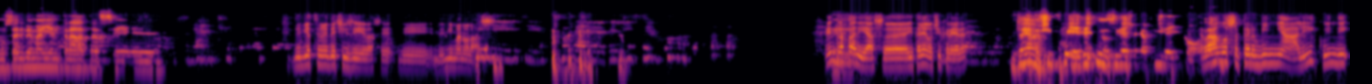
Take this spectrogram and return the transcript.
Non sarebbe mai entrata se deviazione decisiva sì, di, di, di Manolas. Sì, sì, Entra sì. Farias, eh, italiano ci crede. Italiano ci crede, non si riesce a capire il cosa. Ramos per Vignali, quindi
